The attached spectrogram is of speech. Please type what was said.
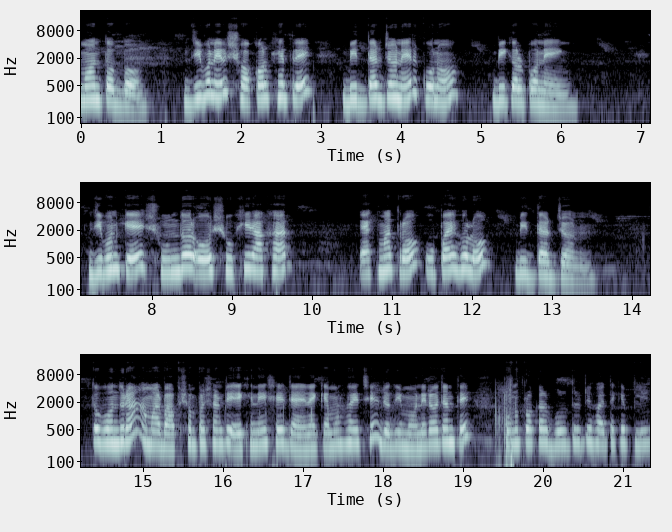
মন্তব্য, জীবনের সকল ক্ষেত্রে বিদ্যার্জনের কোনো বিকল্প নেই। জীবনকে সুন্দর ও সুখী রাখার একমাত্র উপায় হলো বিদ্যার্জন। তো বন্ধুরা, আমার বাপ সম্প্রসারণটি এখানেই সে জানি না কেমন হয়েছে। যদি মনের অজান্তে কোনো প্রকার ভুল ত্রুটি হয় থাকে প্লিজ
